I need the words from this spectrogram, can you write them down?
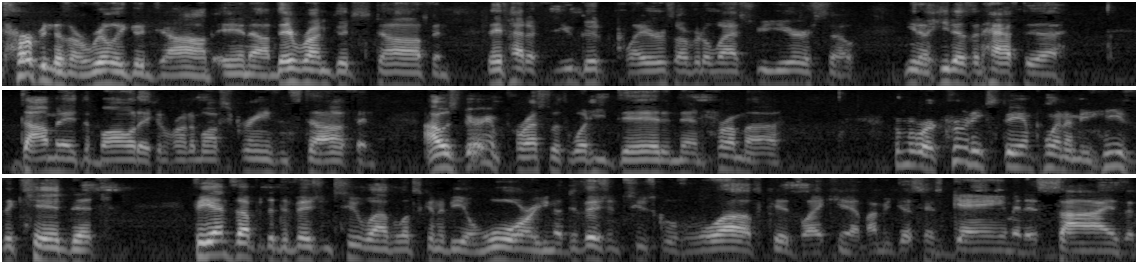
Turpin does a really good job, and uh, they run good stuff, and they've had a few good players over the last few years. So, you know, he doesn't have to dominate the ball. They can run him off screens and stuff. And I was very impressed with what he did. And then from a from a recruiting standpoint, I mean, he's the kid that if he ends up at the Division two level, it's going to be a war. You know, Division two schools love kids like him. I mean, just his game and his size and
